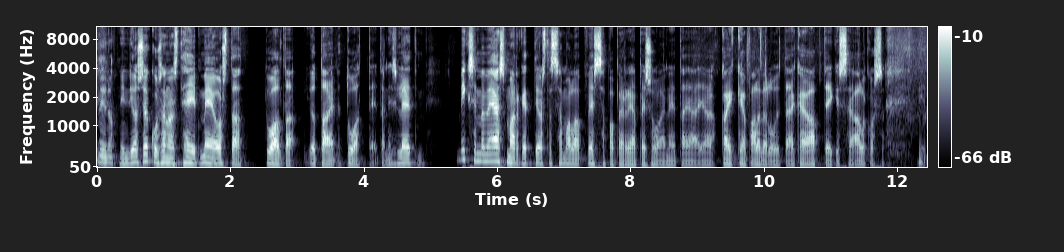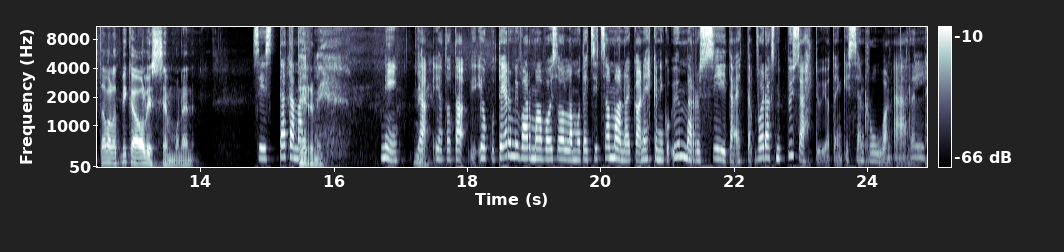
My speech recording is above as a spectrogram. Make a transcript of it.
Niin, no. niin jos joku sanoo, että hei, me ostaa tuolta jotain tuotteita, niin silleen, että miksi me me S-Marketti osta samalla vessapaperia, pesuaineita ja, ja kaikkea palveluita ja käy apteekissa ja alkossa. Niin tavallaan, että mikä olisi semmoinen siis tätä mä, termi? Niin, niin. ja, ja tota, joku termi varmaan voisi olla, mutta sitten samaan aikaan ehkä niinku ymmärrys siitä, että voidaanko me pysähtyä jotenkin sen ruoan äärelle.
